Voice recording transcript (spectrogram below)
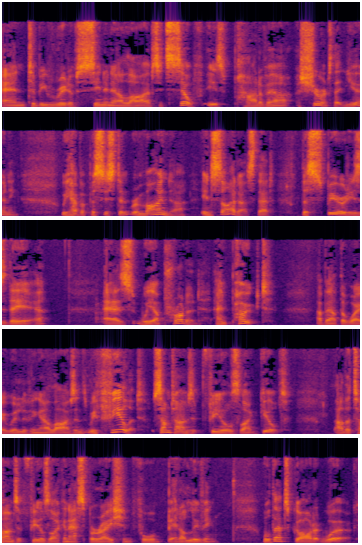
and to be rid of sin in our lives itself is part of our assurance, that yearning. we have a persistent reminder inside us that the Spirit is there as we are prodded and poked about the way we're living our lives. And we feel it. Sometimes it feels like guilt, other times it feels like an aspiration for better living. Well, that's God at work,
